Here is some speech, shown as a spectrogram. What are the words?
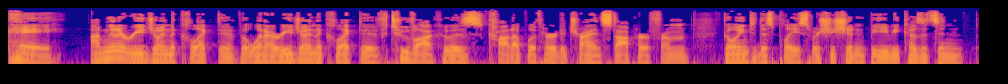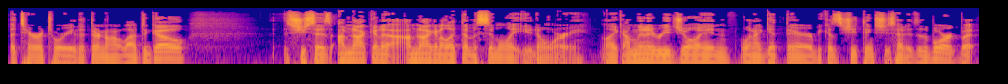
hey, I'm going to rejoin the collective, but when I rejoin the collective, Tuvok, who has caught up with her to try and stop her from going to this place where she shouldn't be because it's in a territory that they're not allowed to go, she says, "I'm not gonna, I'm not gonna let them assimilate you. Don't worry. Like I'm gonna rejoin when I get there because she thinks she's headed to the Borg, but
